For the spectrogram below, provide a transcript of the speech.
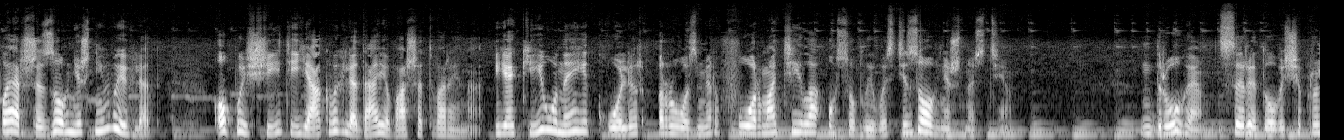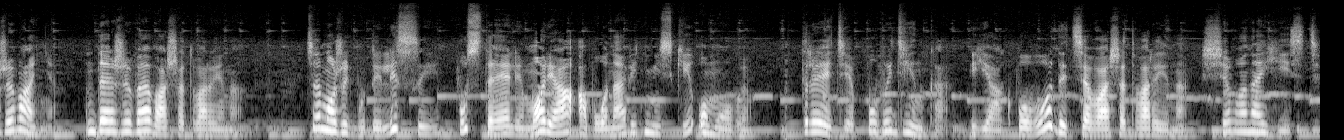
Перше зовнішній вигляд. Опишіть, як виглядає ваша тварина, який у неї колір, розмір, форма тіла, особливості зовнішності. Друге середовище проживання. Де живе ваша тварина? Це можуть бути ліси, пустелі, моря або навіть міські умови. Третє поведінка. Як поводиться ваша тварина, що вона їсть,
